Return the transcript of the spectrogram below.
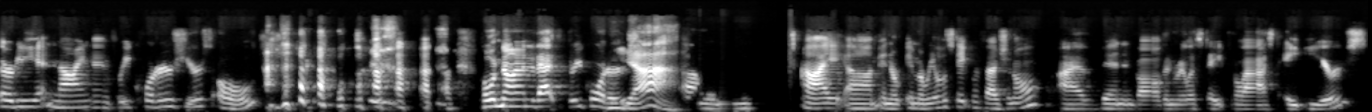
39 and three quarters years old. Holding on to that three quarters. Yeah. Um, I um, am, a, am, a, real estate professional. I've been involved in real estate for the last eight years.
